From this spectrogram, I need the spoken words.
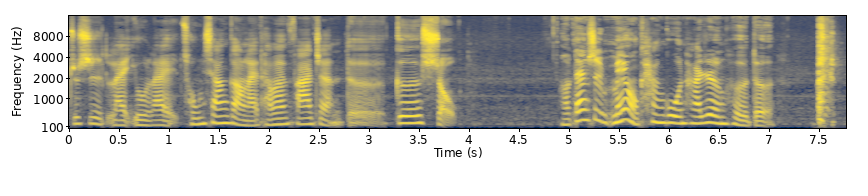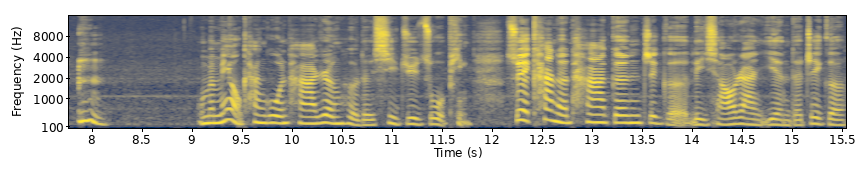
就是来有来从香港来台湾发展的歌手。好，但是没有看过他任何的，我们没有看过他任何的戏剧作品，所以看了他跟这个李小冉演的这个《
